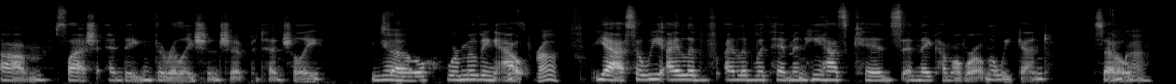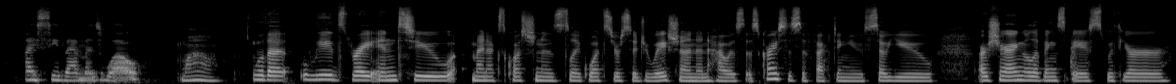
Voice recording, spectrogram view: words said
Um, slash ending the relationship potentially. Yeah. So we're moving out It's rough. yeah so we i live i live with him and he has kids and they come over on the weekend so Okay. i see them as well Wow. Well, that leads right into my next question is like, what's your situation and how is this crisis affecting you? So, you are sharing a living space with your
